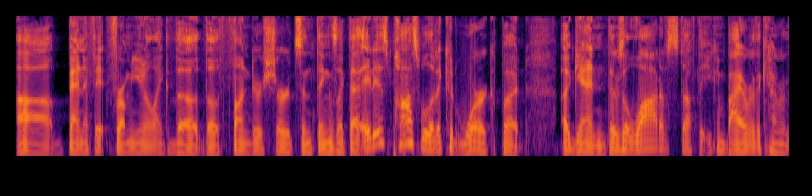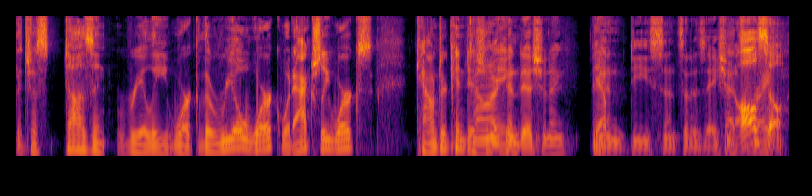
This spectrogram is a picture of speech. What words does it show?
uh, benefit from you know like the the thunder shirts and things like that. It is possible that it could work, but again, there's a lot of stuff that you can buy over the counter that just doesn't really work. The real work, what actually works, counter conditioning. Counter conditioning. Yep. And desensitization. That's also, right.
